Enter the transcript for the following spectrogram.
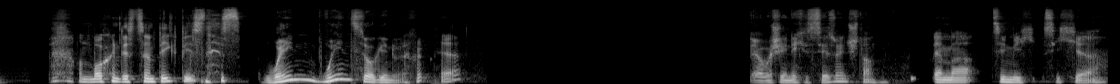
und machen das zu einem Big Business. Win-win, sage ich nur. Ja. Ja, wahrscheinlich ist es so entstanden. Wenn man ziemlich sicher.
